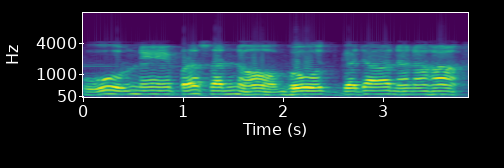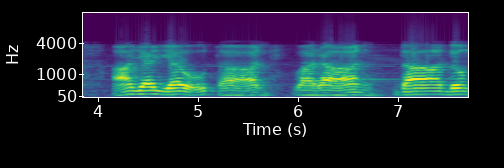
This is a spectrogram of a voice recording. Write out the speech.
पूर्णे प्रसन्नो भूद्गजाननः अययौ तान् वरान् दातुं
